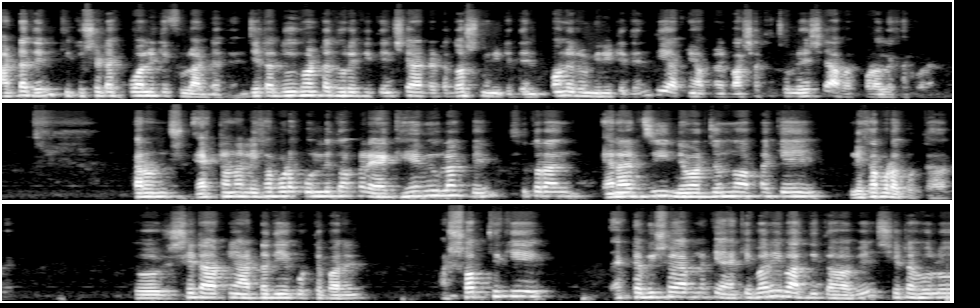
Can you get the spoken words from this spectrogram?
আড্ডা দেন কিন্তু সেটা কোয়ালিটিফুল আড্ডা দেন। যেটা দুই ঘণ্টা ধরে দিতেন সে আড্ডাটা ১০ মিনিটে দেন, ১৫ মিনিটে দেন। দিয়ে আপনি আপনার বাসাতে চলে এসে আবার পড়ালেখা করেন। কারণ একটানা লেখাপড়া করলে তো আপনার একঘেয়েমিও লাগবে। সুতরাং এনার্জি নেওয়ার জন্য আপনাকে লেখাপড়া করতে হবে। তো সেটা আপনি আড্ডা দিয়ে করতে পারেন। আর সব থেকে একটা বিষয় আপনাকে একেবারেই বাদ দিতে হবে সেটা হলো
